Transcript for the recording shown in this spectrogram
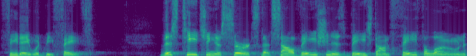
Fide would be faith. This teaching asserts that salvation is based on faith alone,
